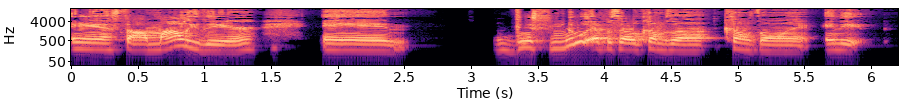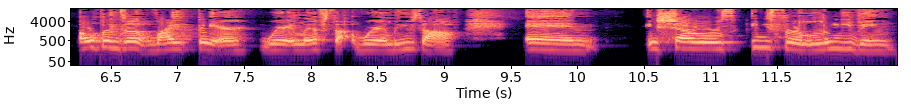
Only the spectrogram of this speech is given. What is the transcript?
and saw Molly there and this new episode comes on comes on and it opens up right there where it left where it leaves off and it shows Issa leaving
